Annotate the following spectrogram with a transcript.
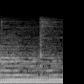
down.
